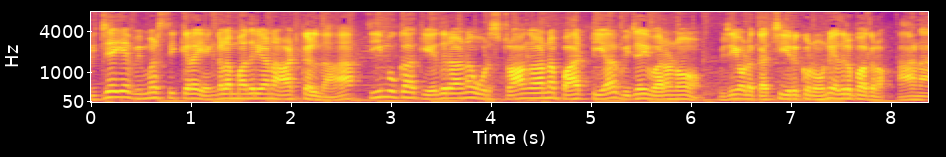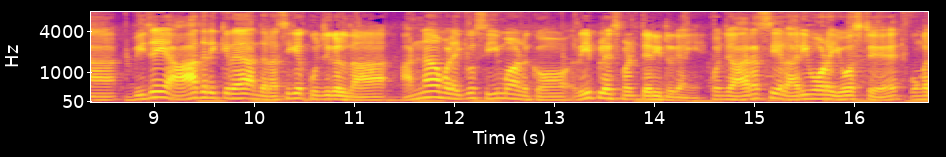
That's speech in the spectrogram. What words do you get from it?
விஜய விமர்சிக்கிற எங்களை மாதிரியான ஆட்கள் தான் திமுகக்கு எதிரான ஒரு ஸ்ட்ராங்கான பார்ட்டியா விஜய் வரணும். விஜயோட கட்சி இருக்கணும்னு எதிர்பார்க்கிறோம். ஆனா விஜயை ஆதரிக்கிற அந்த ரசிக குஞ்சுகள் தான் அண்ணாமலைக்கும் சீமானுக்கும் ரீப்ளேஸ்மெண்ட் தேடிட்டு இருக்காங்க. கொஞ்சம் அரசியல் அறிவோட யோசிச்சு உங்க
